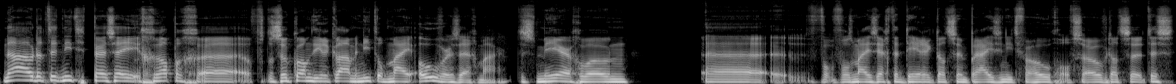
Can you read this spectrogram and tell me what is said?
Nou, dat dit niet per se grappig... Uh, zo kwam die reclame niet op mij over, zeg maar. Het is meer gewoon uh, volgens mij zegt de Dirk dat ze hun prijzen niet verhogen of zo. Of dat ze, het, is,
